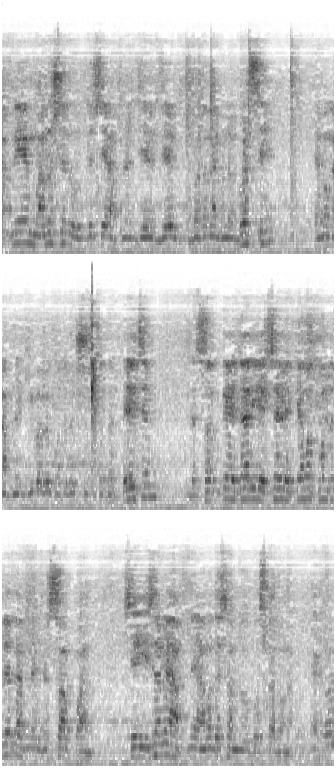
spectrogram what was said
আপনি মানুষের উদ্দেশ্যে আপনার যে যে ঘটনাগুলো ঘটছে এবং আপনি কীভাবে কতটুকু সুস্থতা পেয়েছেন সদগায় দাঁড়িয়ে হিসাবে কেমন পর্যন্ত আপনি একটা সব পান সেই হিসাবে আপনি আমাদের সামনে উপস্থাপনা করেন। এখন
